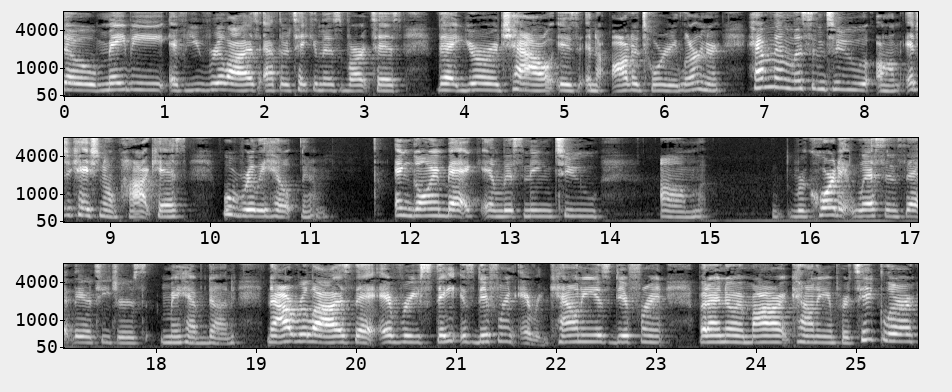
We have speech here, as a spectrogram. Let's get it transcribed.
So maybe if you realize after taking this VARK test that your child is an auditory learner, having them listen to um, educational podcasts will really help them. And going back and listening to um, recorded lessons that their teachers may have done. Now, I realize that every state is different, every county is different, but I know in my county in particular,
